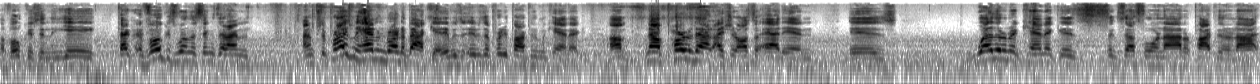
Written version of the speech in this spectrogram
Evoke is in the yay. In fact, evoke is one of those things that I'm I'm surprised we haven't brought it back yet. It was it was a pretty popular mechanic. Um, now, part of that I should also add in is whether a mechanic is successful or not, or popular or not,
